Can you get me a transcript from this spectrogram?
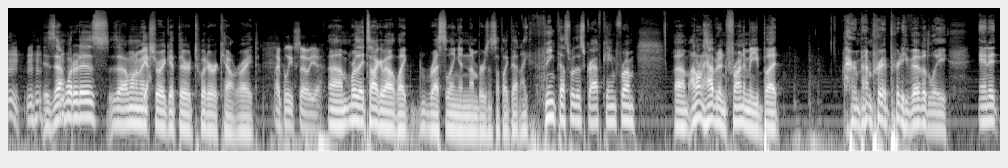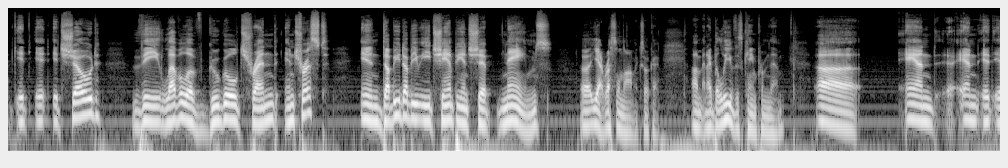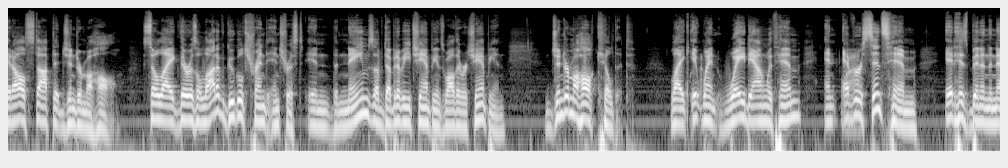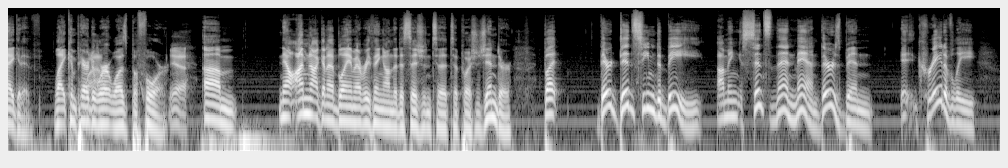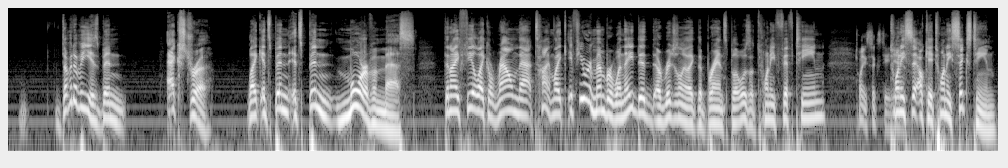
Is that what it is? Is that- I want to make Yeah. sure I get their Twitter account right I believe so. Yeah. um, where they talk about like wrestling and numbers and stuff like that. And I think that's where this graph came from. Um, I don't have it in front of me, but I remember it pretty vividly, and it it it it showed the level of Google trend interest in WWE Championship names. Uh, yeah, WrestleNomics. Okay, um, and I believe this came from them. Uh, and and it, it all stopped at Jinder Mahal. So like there was a lot of Google trend interest in the names of WWE champions while they were champion. Jinder Mahal killed it. Like it went way down with him, and ever since him, it has been in the negative. Like compared to where it was before. Yeah. Um. Now, I'm not going to blame everything on the decision to to push Jinder, but there did seem to be. I mean, since then, man, there's been it, creatively. WWE has been extra, like it's been it's been more of a mess than I feel like around that time. Like if you remember when they did originally like the brand split, what was it 2015? 2016. yeah. okay 2016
